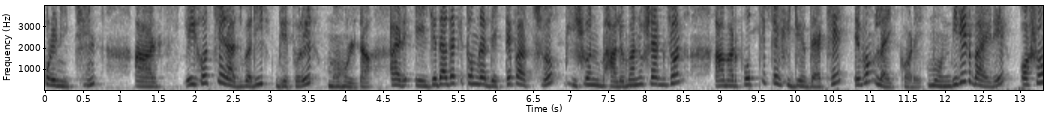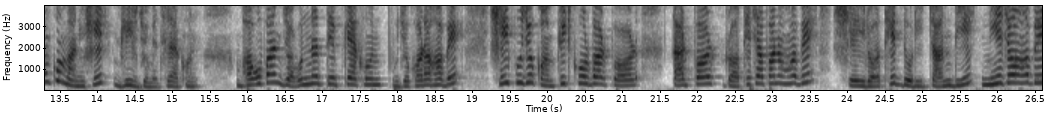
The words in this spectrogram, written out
করে নিচ্ছেন। আর এই হচ্ছে রাজবাড়ির ভেতরের মহলটা। আর এই যে দাদাকে তোমরা দেখতে পাচ্ছ, ভীষণ ভালো মানুষ একজন। আমার প্রত্যেকটা ভিডিও দেখে এবং লাইক করে। মন্দিরের বাইরে অসংখ্য মানুষের ভিড় জমেছে এখন। ভগবান জগন্নাথ দেবকে এখন পুজো করা হবে। সেই পুজো কমপ্লিট করবার পর, তারপর রথে চাপানো হবে। সেই রথের দড়ি টান দিয়ে নিয়ে যাওয়া হবে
